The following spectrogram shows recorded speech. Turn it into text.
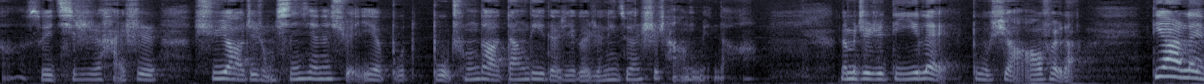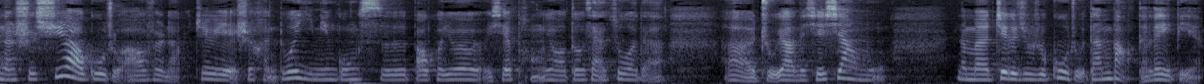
啊，所以其实还是需要这种新鲜的血液补补充到当地的这个人力资源市场里面的啊。那么这是第一类不需要 offer 的。第二类呢是需要雇主 offer 的，这个也是很多移民公司，包括悠悠有一些朋友都在做的，呃，主要的一些项目。那么这个就是雇主担保的类别。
